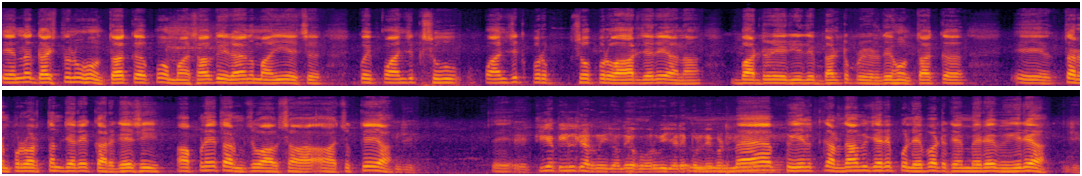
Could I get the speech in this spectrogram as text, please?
3 ਅਗਸਤ ਨੂੰ ਹੁਣ ਤੱਕ ਭੋਮਾ ਸਾਹਿਬ ਦੀ ਰਹਿਨਮਾਈ ਵਿੱਚ ਕੋਈ 5 ਸੌ 5 ਸੌ ਪਰਿਵਾਰ ਜਿਹੜੇ ਆ ਨਾ ਬਾਰਡਰ ਏਰੀਆ ਦੇ ਬੈਲਟ ਪਰੇਡ ਦੇ ਹੁਣ ਤੱਕ ਇਹ ਧਰਮ ਪਰਿਵਰਤਨ ਜਿਹੜੇ ਕਰ ਗਏ ਸੀ ਆਪਣੇ ਧਰਮ 'ਚ ਵਾਪਸ ਆ ਆ ਚੁੱਕੇ ਆ। ਜੀ। ਤੇ ਤੇ ਕੀ ਅਪੀਲ ਕਰਨੀ ਚਾਹੁੰਦੇ ਹੋ ਹੋਰ ਵੀ ਜਿਹੜੇ ਭੁੱਲੇ ਭਟਕੇ ਮੈਂ ਅਪੀਲ ਕਰਦਾ ਵੀ ਜਿਹੜੇ ਭੁੱਲੇ ਭਟਕੇ ਮੇਰੇ ਵੀਰ ਆ ਜੀ।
